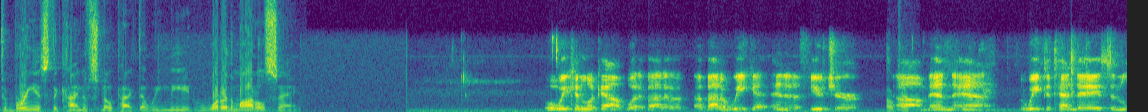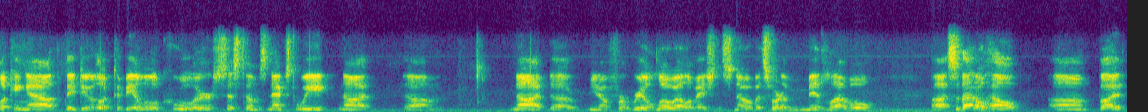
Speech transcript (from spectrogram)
to bring us the kind of snowpack that we need. What are the models saying? Well, we can look out what about a about a week into the future, Okay. um, and and a week to ten days, and looking out, they do look to be a little cooler systems next week, not um, not uh, you know for real low elevation snow, but sort of mid level. Uh, so that'll help, um, but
